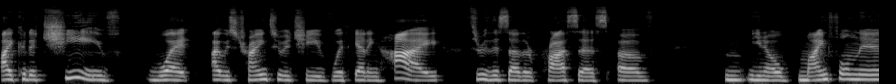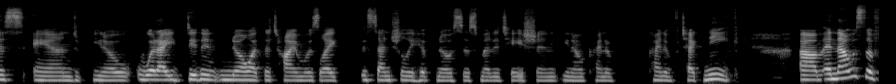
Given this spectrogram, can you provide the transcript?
I could achieve what I was trying to achieve with getting high through this other process of you know mindfulness and you know what i didn't know at the time was like essentially hypnosis meditation you know kind of kind of technique. Um, and that was the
